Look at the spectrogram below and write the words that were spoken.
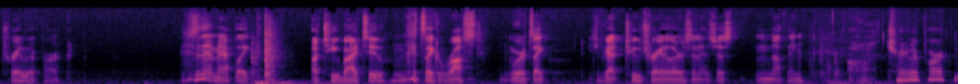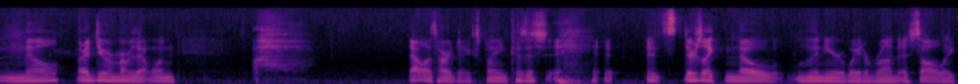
Trailer park. Isn't that map like a two by two? It's like Rust, where it's like you've got two trailers and it's just nothing. Oh, trailer park? No, but I do remember that one. that one's hard to explain because it's it's there's like no linear way to run. It's all like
